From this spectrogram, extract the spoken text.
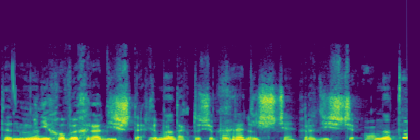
ten no. mnichowy Hradiszte chyba no, tak to się powinno. Hradiście. Hradiście, o. No to...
